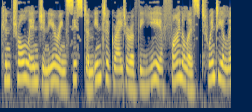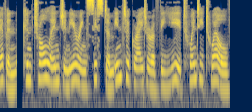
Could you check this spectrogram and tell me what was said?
Control Engineering System Integrator of the Year finalist 2011, Control Engineering System Integrator of the Year 2012,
